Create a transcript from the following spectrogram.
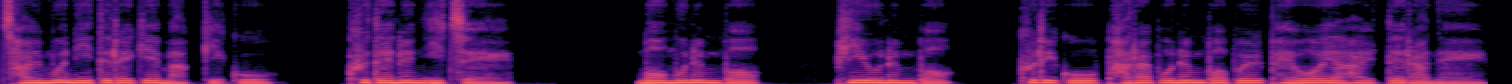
젊은 이들에게 맡기고 그대는 이제 머무는 법, 비우는 법, 그리고 바라보는 법을 배워야 할 때라네.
